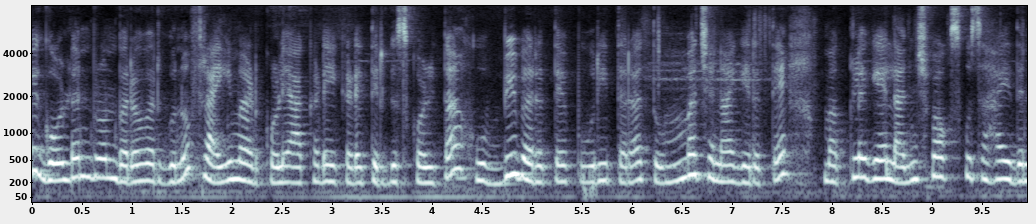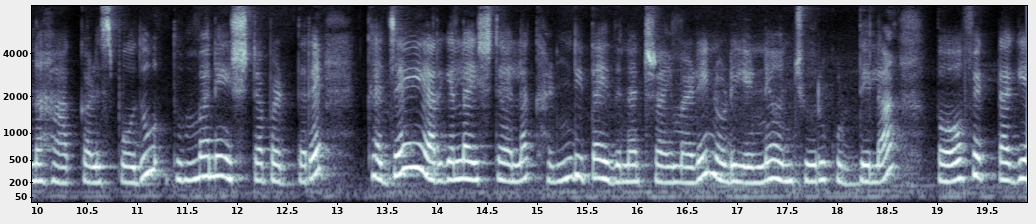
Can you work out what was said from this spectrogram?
ಗೋಲ್ಡನ್ ಬ್ರೌನ್ ಬರೋವರೆಗೂ ಫ್ರೈ ಮಾಡ್ಕೊಳ್ಳಿ, ಆ ಕಡೆ ಈ ಕಡೆ ತಿರುಗಿಸ್ಕೊಳ್ತಾ ಹುಬ್ಬಿ ಬರುತ್ತೆ, ಪೂರಿ ಥರ ತುಂಬ ಚೆನ್ನಾಗಿರುತ್ತೆ. ಮಕ್ಕಳಿಗೆ ಲಂಚ್ ಬಾಕ್ಸ್ಗೂ ಸಹ ಇದನ್ನು ಹಾಕಿ ಕಳಿಸ್ಬೋದು ತುಂಬಾ ಇಷ್ಟಪಡ್ತಾರೆ. ಕಜ್ಜಾಯ ಯಾರಿಗೆಲ್ಲ ಇಷ್ಟ ಇಲ್ಲ, ಖಂಡಿತ ಇದನ್ನು ಟ್ರೈ ಮಾಡಿ ನೋಡಿ, ಎಣ್ಣೆ ಒಂಚೂರು ಕುಡ್ದಿಲ್ಲ. ಪರ್ಫೆಕ್ಟಾಗಿ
